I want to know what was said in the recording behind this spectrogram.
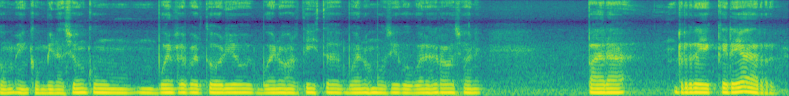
en combinación con un buen repertorio, buenos artistas, buenos músicos, buenas grabaciones, para recrear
